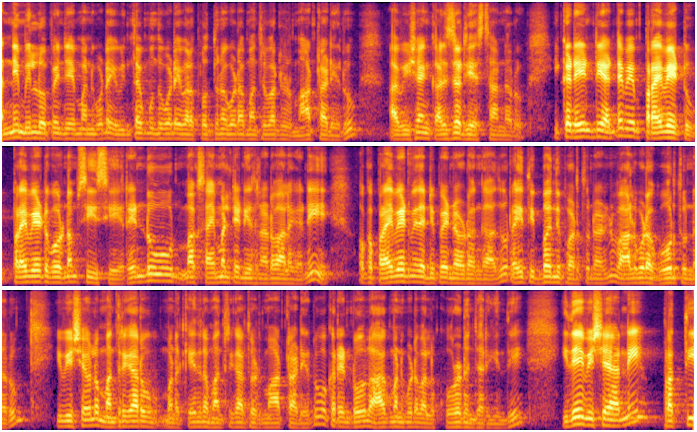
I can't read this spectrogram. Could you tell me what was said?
అన్ని మిల్లు ఓపెన్ చేయమని కూడా ఇంతకుముందు కూడా ఇవాళ పొద్దున కూడా మంత్రివర్యులు మాట్లాడారు ఆ విషయం కన్సిడర్ చేస్తా అన్నారు. ఇక్కడ ఏంటి అంటే మేము ప్రైవేటు ప్రైవేటు కొనడం సీసీఏ. రెండు మాకు సైమల్టేనియస్ నడవాలి కానీ ఒక ప్రైవేట్ మీద డిపెండ్ అవ్వడం కాదు. రైతు ఇబ్బంది పడుతున్నాడని వాళ్ళు కూడా కోరుతున్నారు. ఈ విషయంలో మంత్రి గారు మన కేంద్ర మంత్రి గారితో మాట్లాడారు. ఒక రెండు రోజులు ఆగమని కూడా వాళ్ళు కోరడం జరిగింది. ఇదే విషయాన్ని ప్రతి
